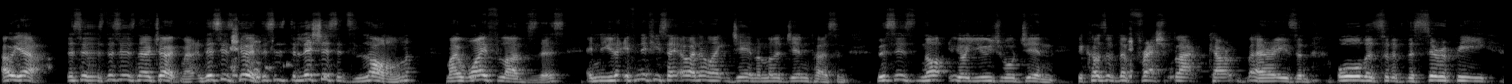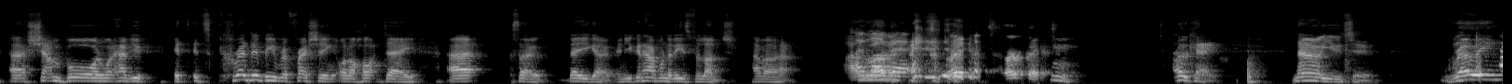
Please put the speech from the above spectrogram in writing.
Oh yeah, this is this is no joke, man. This is good. This is delicious. It's long. My wife loves this, and you, even if you say, "Oh, I don't like gin," I'm not a gin person. This is not your usual gin because of the fresh black berries and all the sort of the syrupy uh, chambord and what have you. It, it's incredibly refreshing on a hot day. Uh, so there you go, and you can have one of these for lunch. How about that? I, I love, love, it. it. Perfect. Hmm. Okay, now you two rowing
